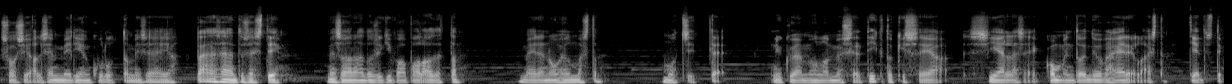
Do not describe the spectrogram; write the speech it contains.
sosiaalisen median kuluttamiseen ja pääsääntöisesti me saadaan tosi kivaa palautetta meidän ohjelmasta, mutta sitten nykyään me ollaan myös siellä TikTokissa ja siellä se kommentointi on vähän erilaista. Tietysti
